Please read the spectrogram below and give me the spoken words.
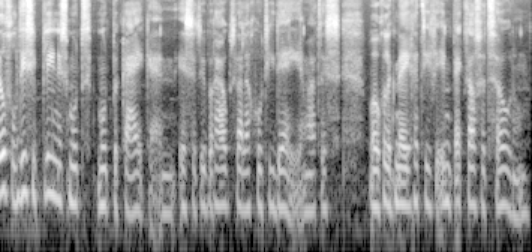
heel veel disciplines moet, moet bekijken. En is het überhaupt wel een goed idee? En wat is mogelijk negatieve impact als we het zo doen?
